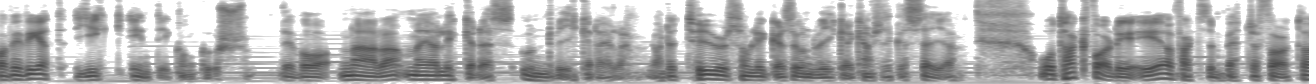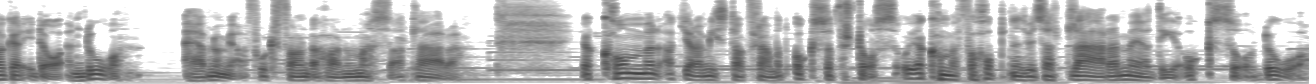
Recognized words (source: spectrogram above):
Vad vi vet gick inte i konkurs. Det var nära men jag lyckades undvika det. Eller jag hade tur som lyckades undvika det kanske jag ska säga. Och tack vare det är jag faktiskt en bättre företagare idag ändå. Även om jag fortfarande har en massa att lära. Jag kommer att göra misstag framåt också förstås och jag kommer förhoppningsvis att lära mig av det också då.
